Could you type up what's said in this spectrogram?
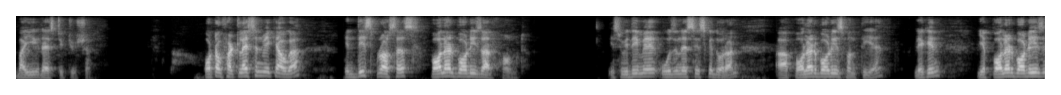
बाई रेस्टिट्यूशन ऑटो फर्टिलाइजेशन में क्या होगा? In this process polar bodies are formed इस विधि में ओजनेसिस के दौरान पोलर बॉडीज बनती है, लेकिन ये पोलर बॉडीज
